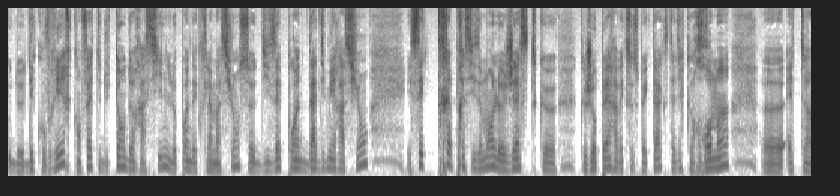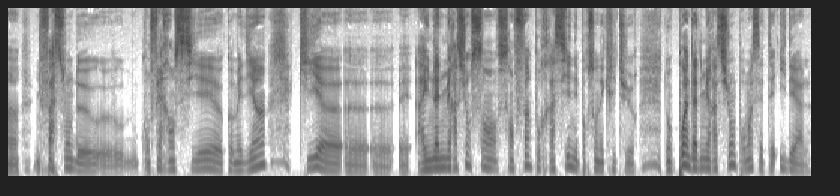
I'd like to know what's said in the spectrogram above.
de découvrir qu'en fait, du temps de Racine, le point d'exclamation se disait point d'admiration. Et c'est très précisément le geste que, que j'opère avec ce spectacle, c'est-à-dire que Romain euh, est une façon de euh, conférencier euh, comédien qui a une admiration sans, fin pour Racine et pour son écriture. Donc point d'admiration, pour moi, c'était idéal.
